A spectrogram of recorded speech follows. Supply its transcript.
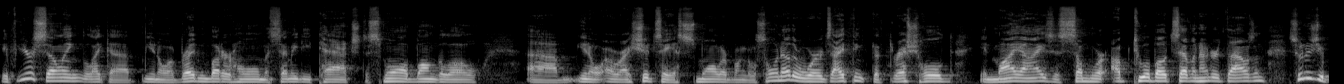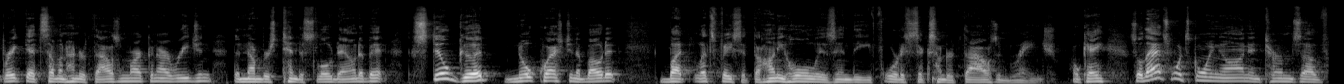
If you're selling like a, you know, a bread and butter home, a semi-detached, a small bungalow, um, you know, or I should say a smaller bungalow. So in other words, I think the threshold in my eyes is somewhere up to about 700,000. As soon as you break that 700,000 mark in our region, the numbers tend to slow down a bit. Still good, no question about it. But let's face it, the honey hole is in the four to six hundred thousand range. Okay, so that's what's going on in terms of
